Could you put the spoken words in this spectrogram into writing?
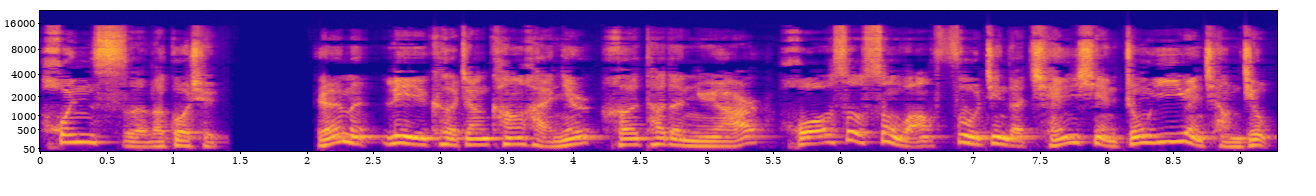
昏死了过去。人们立刻将康海妮儿和她的女儿火速送往附近的前线中医院抢救。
